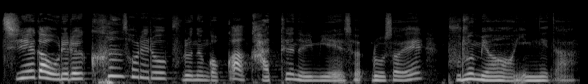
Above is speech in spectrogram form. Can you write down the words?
지혜가 우리를 큰 소리로 부르는 것과 같은 의미로서의 부르며입니다.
